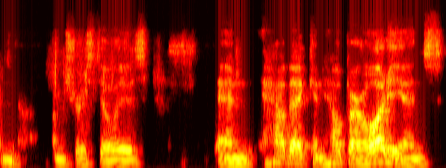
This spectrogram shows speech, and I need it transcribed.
and, I'm sure still is, and how that can help our audience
